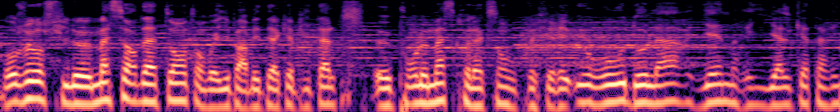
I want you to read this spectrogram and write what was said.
Bonjour, je suis le masseur d'attente envoyé par BTA Capital. Euh, pour le masque relaxant, vous préférez euro, dollar, yen, rial, qatari?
